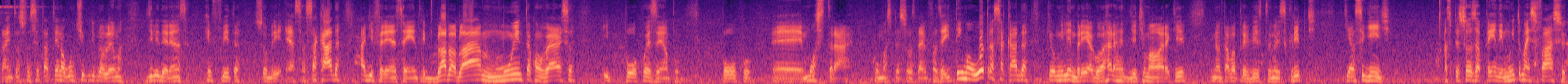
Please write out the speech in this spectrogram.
tá? Então, se você está tendo algum tipo de problema de liderança, reflita sobre essa sacada. A diferença entre blá blá blá, muita conversa e pouco exemplo, pouco é, mostrar como as pessoas devem fazer. E tem uma outra sacada que eu me lembrei agora, de última hora aqui, não estava previsto no script, que é o seguinte: as pessoas aprendem muito mais fácil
